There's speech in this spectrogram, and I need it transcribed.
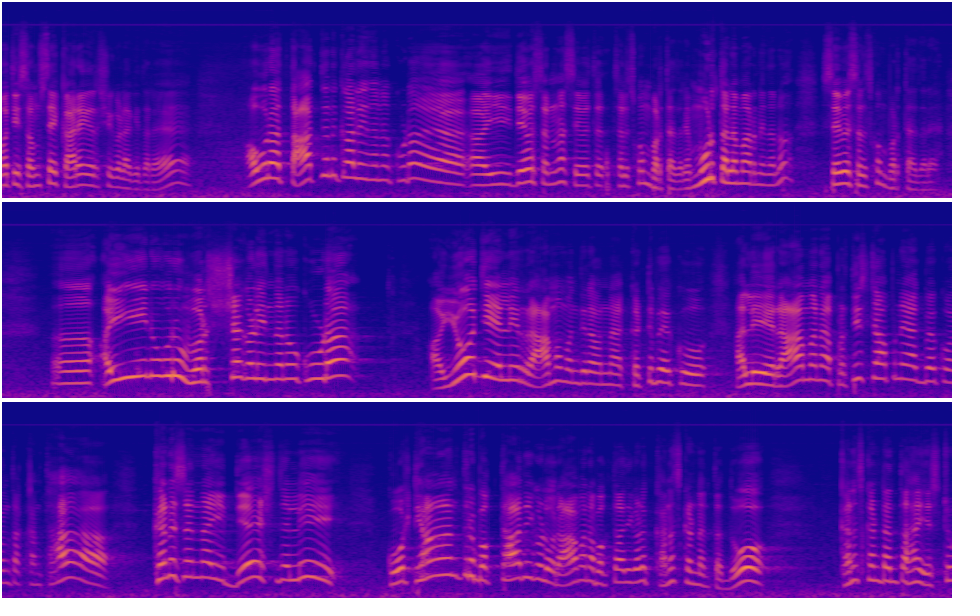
ಮತ್ತು ಈ ಸಂಸ್ಥೆ ಕಾರ್ಯದರ್ಶಿಗಳಾಗಿದ್ದಾರೆ. ಅವರ ತಾತನ ಕಾಲದಿಂದನೂ ಕೂಡ ಈ ದೇವಸ್ಥಾನನ ಸೇವೆ ಸಲ್ಲಿಸ್ಕೊಂಡು ಬರ್ತಾ ಇದ್ದಾರೆ. ಮೂರು ತಲೆಮಾರಿನಿಂದನೂ ಸೇವೆ ಸಲ್ಲಿಸ್ಕೊಂಡು ಬರ್ತಾ ಇದ್ದಾರೆ. ಐನೂರು ವರ್ಷಗಳಿಂದನೂ ಕೂಡ ಅಯೋಧ್ಯೆಯಲ್ಲಿ ರಾಮ ಮಂದಿರವನ್ನು ಕಟ್ಟಬೇಕು, ಅಲ್ಲಿ ರಾಮನ ಪ್ರತಿಷ್ಠಾಪನೆ ಆಗಬೇಕು ಅಂತಕ್ಕಂತಹ ಕನಸನ್ನು ಈ ದೇಶದಲ್ಲಿ ಕೋಟ್ಯಾಂತರ ಭಕ್ತಾದಿಗಳು, ರಾಮನ ಭಕ್ತಾದಿಗಳು ಕನಸು ಕಂಡಂಥದ್ದು ಕನಸು ಕಂಡಂತಹ ಎಷ್ಟೋ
